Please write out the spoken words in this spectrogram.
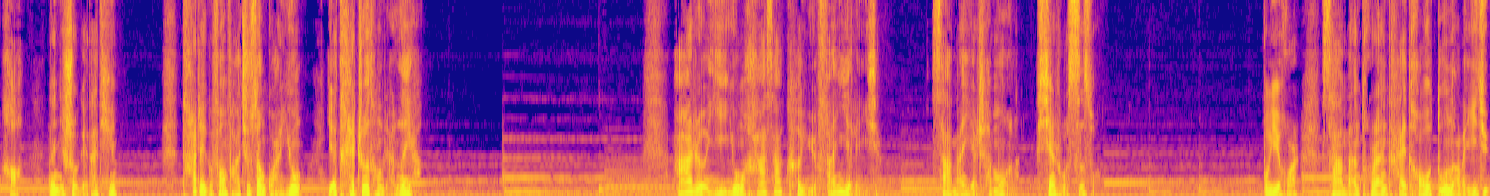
好，那你说给他听，他这个方法就算管用，也太折腾人了呀。阿热依用哈萨克语翻译了一下。萨满也沉默了，陷入思索。不一会儿，萨满突然抬头嘟囔了一句，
